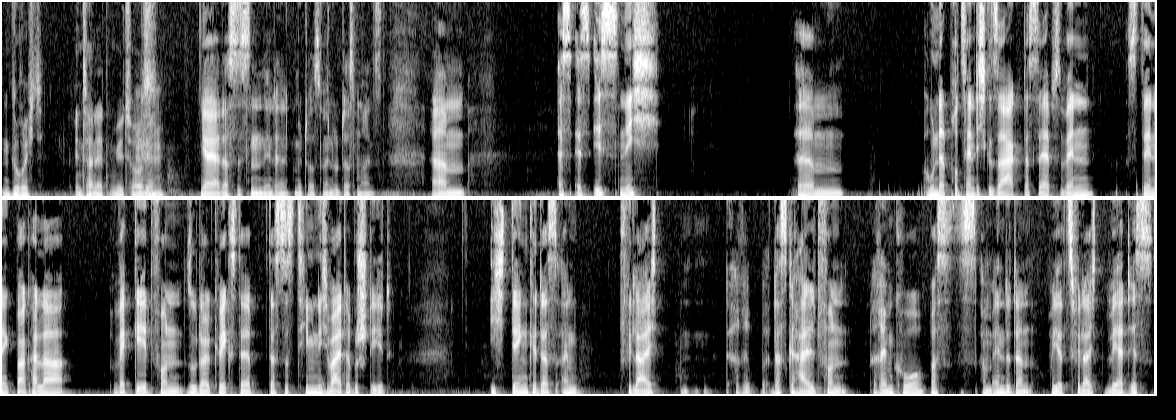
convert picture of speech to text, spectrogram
ein Gerücht. Internetmythos. Okay. Mhm. Ja, ja, das ist ein Internetmythos, wenn du das meinst. Ähm, es, es ist nicht ähm, hundertprozentig gesagt, dass selbst wenn Stenek Bakala weggeht von Sudal Quickstep, dass das Team nicht weiter besteht. Ich denke, dass ein vielleicht das Gehalt von Remco, was es am Ende dann jetzt vielleicht wert ist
